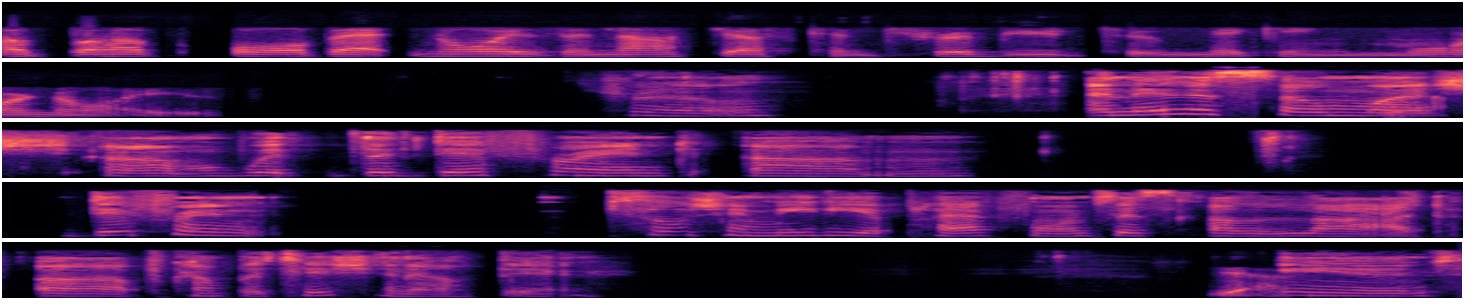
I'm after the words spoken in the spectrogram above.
above all that noise and not just contribute to making more noise. True. And then there's so much yeah. um, with the different um, different social media platforms. It's a lot of competition out there. Yeah, and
